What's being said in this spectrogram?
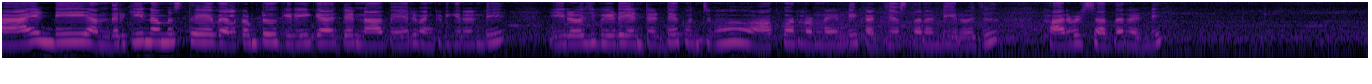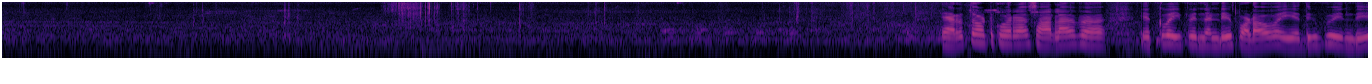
హాయ్ అండి అందరికీ నమస్తే. Welcome to Giri garden. నా పేరు వెంకటగిరి అండి ఈరోజు వీడియో ఏంటంటే కొంచెము ఆకుకూరలు ఉన్నాయండి కట్ చేస్తానండి ఈరోజు. హార్వెస్ట్ చేద్దారండి ఎర్ర తోటకూర చాలా ఎక్కువైపోయిందండి. పొడవ ఎదిగిపోయింది.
